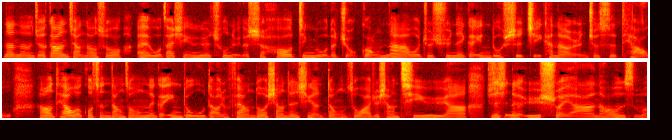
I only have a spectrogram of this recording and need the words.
那呢，就是刚刚讲到说，哎，我在行运月处女的时候进入我的九宫，那我就去那个印度市集，看到有人就是跳舞，然后跳舞的过程当中，那个印度舞蹈有非常多象征性的动作啊，就像祈雨啊，就是那个雨水啊，然后什么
